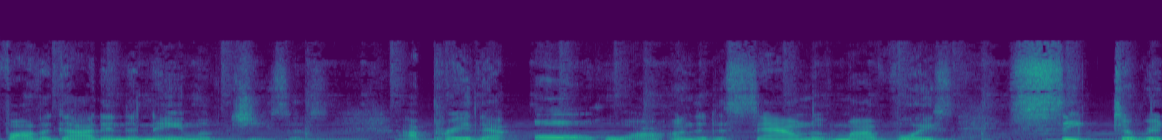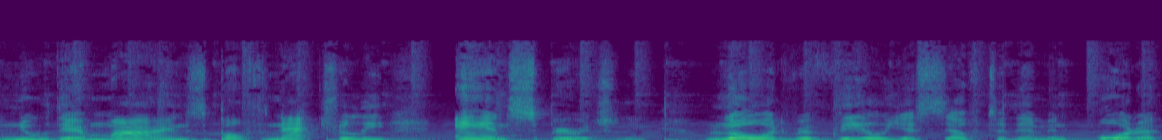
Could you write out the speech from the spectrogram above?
Father God, in the name of Jesus, I pray that all who are under the sound of my voice seek to renew their minds both naturally and spiritually. Lord, reveal yourself to them in order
